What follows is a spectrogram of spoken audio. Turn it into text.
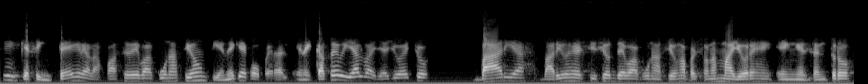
que se integre a la fase de vacunación tiene que cooperar. En el caso de Villalba ya yo he hecho varias, varios ejercicios de vacunación a personas mayores en, el centro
